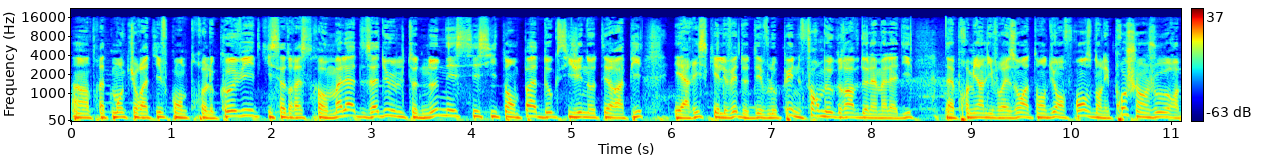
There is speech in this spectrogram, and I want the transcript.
un traitement curatif contre le Covid qui s'adressera aux malades adultes ne nécessitant pas d'oxygénothérapie et à risque élevé de développer une forme grave de la maladie. La première livraison attendue en France dans les prochains jours.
